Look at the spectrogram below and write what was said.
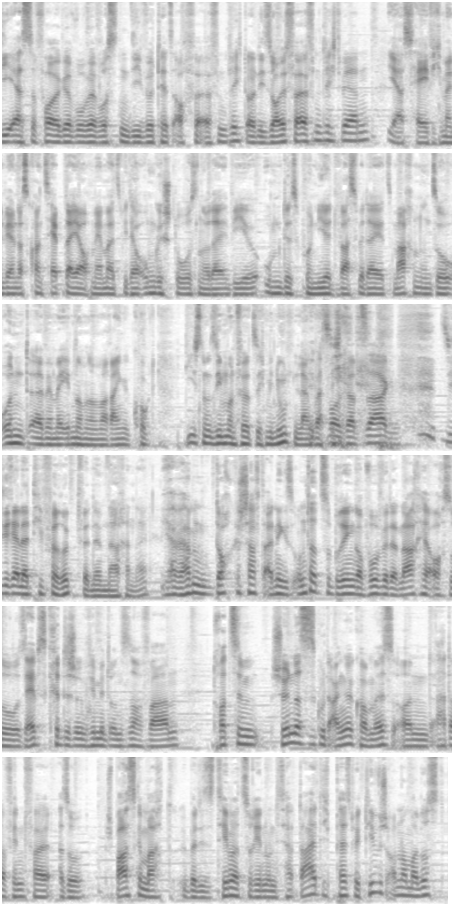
die erste Folge, wo wir wussten, die wird jetzt auch veröffentlicht oder die soll veröffentlicht werden. Ja, safe. Ich meine, wir haben das Konzept da ja auch mehrmals wieder umgestoßen oder irgendwie umdisponiert, was wir da jetzt machen und so. Und äh, wir haben ja eben noch mal reingeguckt, die ist nur 47 Minuten lang, ich was ich gerade sagen. sie relativ verrückt finde im Nachhinein. Ja, wir haben doch geschafft, einiges unterzubringen, obwohl wir danach ja auch so selbstkritisch irgendwie mit uns noch waren. Trotzdem schön, dass es gut angekommen ist und hat auf jeden Fall also Spaß gemacht, über dieses Thema zu reden. Und da hätte ich perspektivisch auch nochmal Lust,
